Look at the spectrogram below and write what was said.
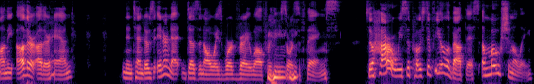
On the other other hand, Nintendo's internet doesn't always work very well for these sorts of things. So how are we supposed to feel about this emotionally?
